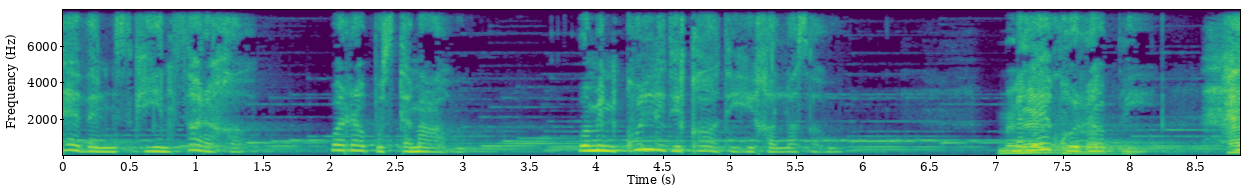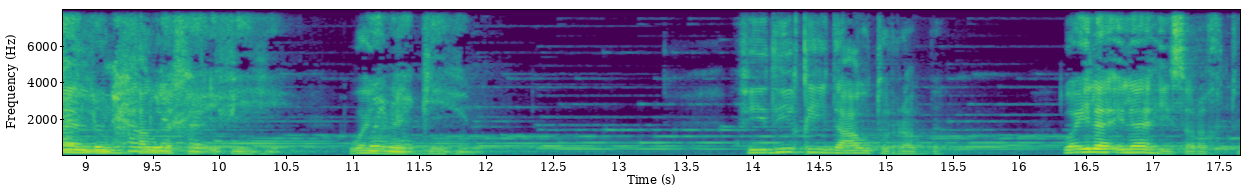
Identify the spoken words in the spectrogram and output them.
هذا المسكين صرخ والرب استمعه ومن كل ضيقاته خلصه. ملاك الرب حال حول خائفيه وينجيهم في ضيقي دعوت الرب وإلى إلهي صرخت.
